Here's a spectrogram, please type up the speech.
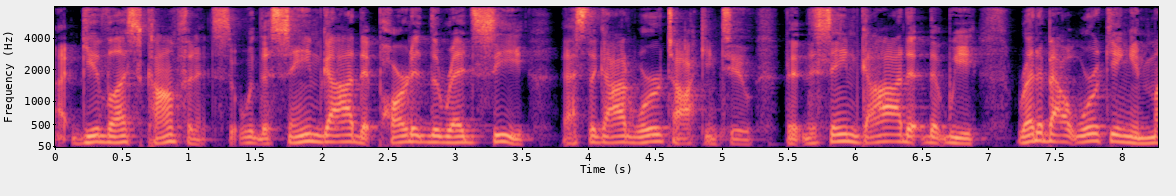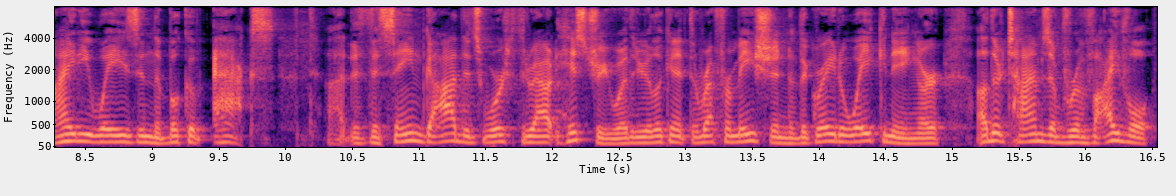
uh, give us confidence. The same God that parted the Red Sea, that's the God we're talking to. The same God that we read about working in mighty ways in the book of Acts. Uh, the, same God that's worked throughout history, whether you're looking at the Reformation or the Great Awakening or other times of revival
